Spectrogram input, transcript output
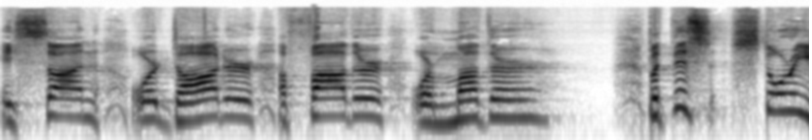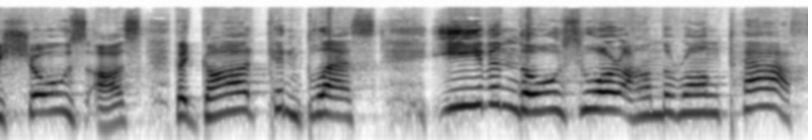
a son or daughter, a father or mother. But this story shows us that God can bless even those who are on the wrong path.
